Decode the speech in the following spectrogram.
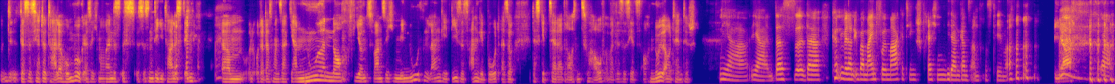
das ist ja totaler Humbug. Also ich meine, das ist, es ist ein digitales Ding. Ähm, oder dass man sagt, ja, nur noch 24 Minuten lang geht dieses Angebot. Also das gibt's ja da draußen zuhauf, aber das ist jetzt auch null authentisch. Ja, ja, das, äh, da könnten wir dann über Mindful Marketing sprechen, wieder ein ganz anderes Thema. Ja. ja.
